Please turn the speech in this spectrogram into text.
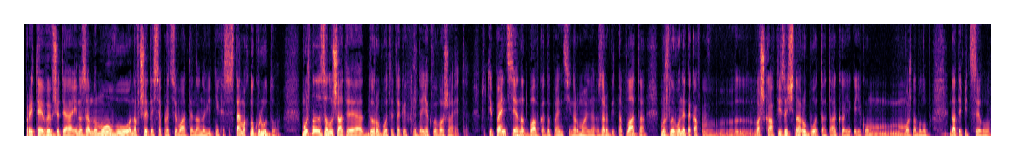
прийти, вивчити іноземну мову, навчитися працювати на новітніх системах. Ну круто. Можна залучати до роботи таких людей, як ви вважаєте? Тут і пенсія, надбавка до пенсії, нормальна заробітна плата, можливо, не така важка фізична робота, так, яку можна було б дати під силу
